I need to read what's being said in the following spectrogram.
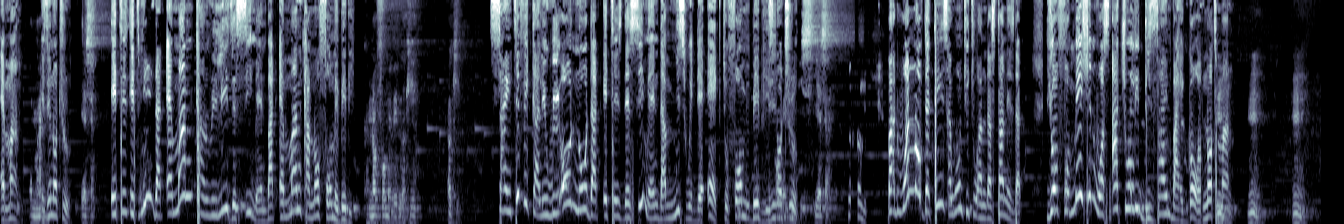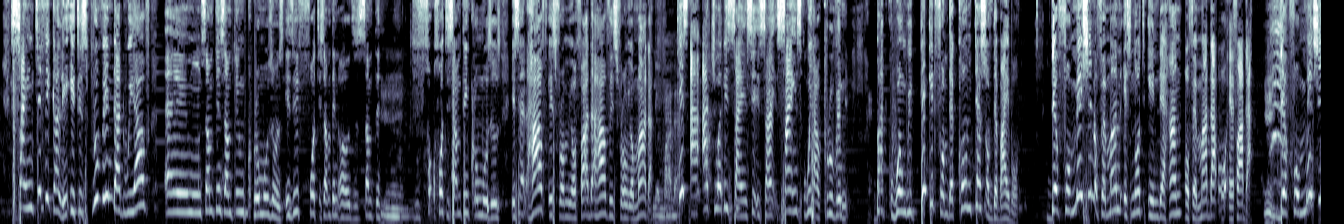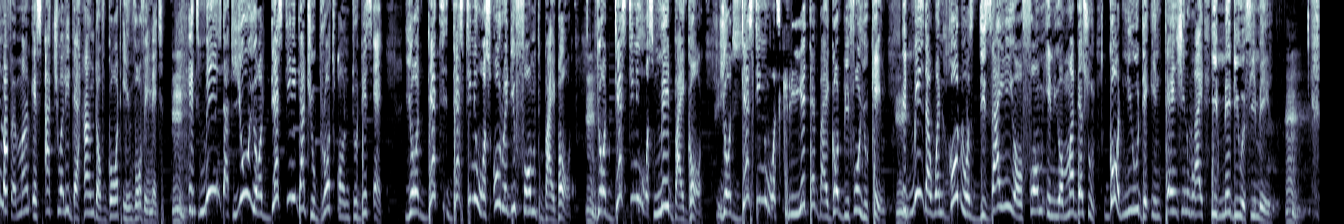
A man. A man. Is it not true? Yes, sir. It is it means that a man can release the semen, but a man cannot form a baby. Cannot form a baby. Okay. Okay. Scientifically, we all know that it is the semen that mix with the egg to form a baby. Is it not true? Yes, sir. But one of the things I want you to understand is that your formation was actually designed by God, not man. Mm. Mm. Scientifically, it is proven that we have um, something something chromosomes. Is it 40 something or something? Mm. 40 something chromosomes. It said half is from your father, half is from your mother. Your mother. These are actually science, science, science we have proven. But when we take it from the context of the Bible, the formation of a man is not in the hand of a mother or a father. Mm. The formation of a man is actually the hand of God involved in it. Mm. It means that you, your destiny that you brought onto this earth, your de- destiny was already formed by God. Mm. Your destiny was made by God. Your destiny was created by God before you came. It means that when God was designing your form in your mother's womb, God knew the intention why He made you a female.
